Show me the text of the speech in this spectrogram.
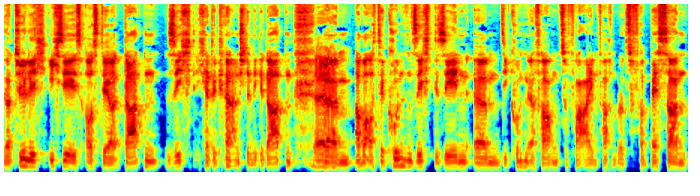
Natürlich, ich sehe es aus der Datensicht, ich hätte gerne anständige Daten, ja, ja. Ähm, aber aus der Kundensicht gesehen, ähm, die Kundenerfahrung zu vereinfachen oder zu verbessern,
